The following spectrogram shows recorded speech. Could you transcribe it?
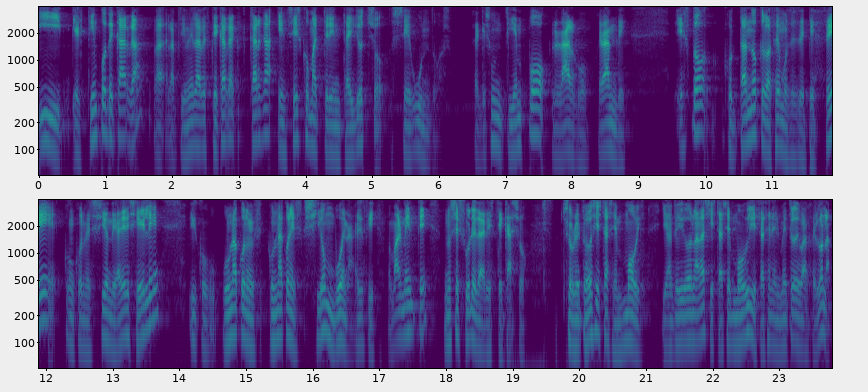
Y el tiempo de carga, la primera vez que carga, carga en 6,38 segundos. O sea, que es un tiempo largo, grande. Esto contando que lo hacemos desde PC con conexión de ADSL y con una, conexión buena. Es decir, normalmente no se suele dar este caso. Sobre todo si estás en móvil. Y no te digo nada si estás en móvil y estás en el metro de Barcelona,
